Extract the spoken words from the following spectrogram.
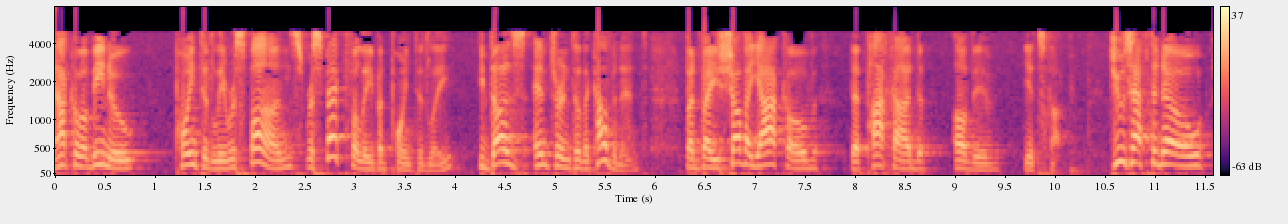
Yaakov Avinu pointedly responds, respectfully but pointedly. He does enter into the covenant, but Vayishava Yaakov bepachad aviv Yitzchak. Jews have to know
